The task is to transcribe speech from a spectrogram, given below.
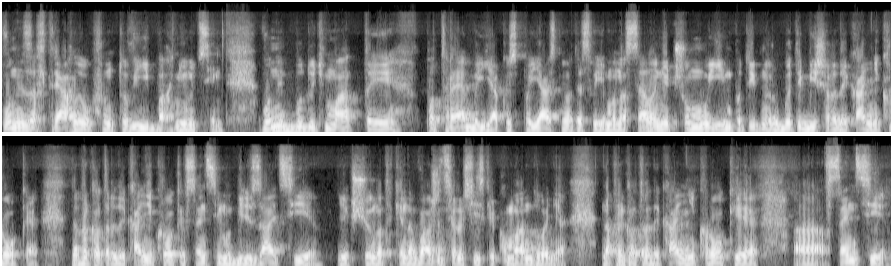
Вони застрягли у фронтовій багнюці. Вони будуть мати потреби якось пояснювати своєму населенню, чому їм потрібно робити більш радикальні кроки. Наприклад, радикальні кроки в сенсі мобілізації, якщо на таке наважиться російське командування, наприклад, радикальні кроки а, в сенсі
